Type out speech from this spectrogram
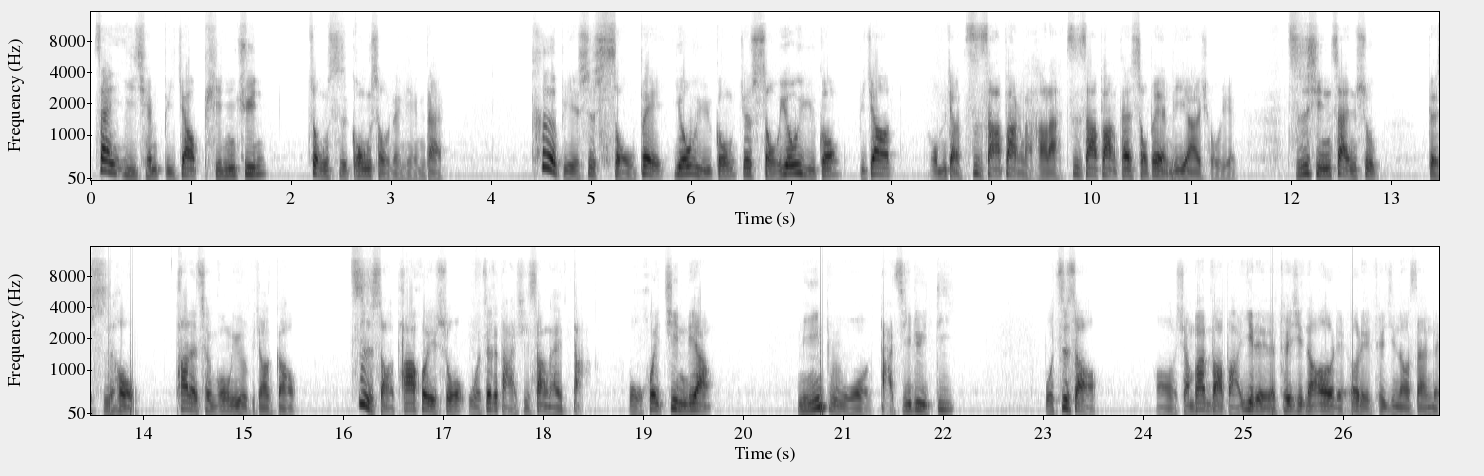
在以前比较平均重视攻守的年代。特别是守备优于攻，就守优于攻，比较我们讲自杀棒了，好了，自杀棒，但守备很厉害的球员，执行战术的时候，他的成功率会比较高。至少他会说，我这个打击上来打，我会尽量弥补我打击率低，我至少哦想办法把一垒的推进到二垒，二垒推进到三垒。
